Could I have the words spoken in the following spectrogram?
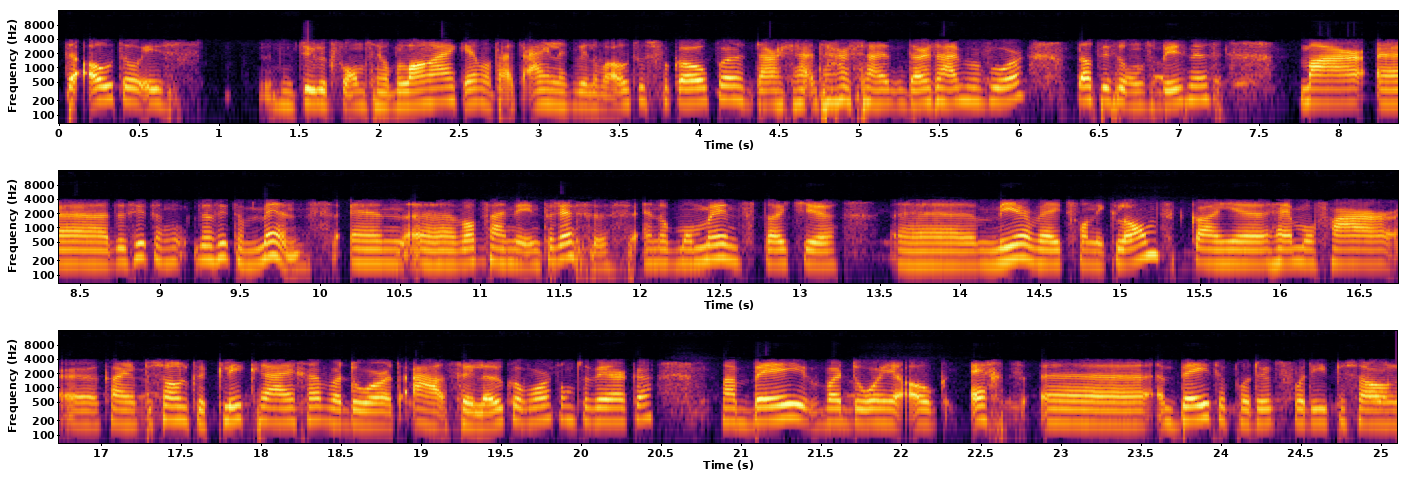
de auto is natuurlijk voor ons heel belangrijk, hè, want uiteindelijk willen we auto's verkopen. Daar zijn, daar zijn, daar zijn we voor. Dat is ons business. Maar uh, er, zit een, er zit een mens. En uh, wat zijn de interesses? En op het moment dat je uh, meer weet van die klant, kan je hem of haar kan je een persoonlijke klik krijgen, waardoor het A veel leuker wordt om te werken. Maar B, waardoor je ook echt een beter product voor die persoon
